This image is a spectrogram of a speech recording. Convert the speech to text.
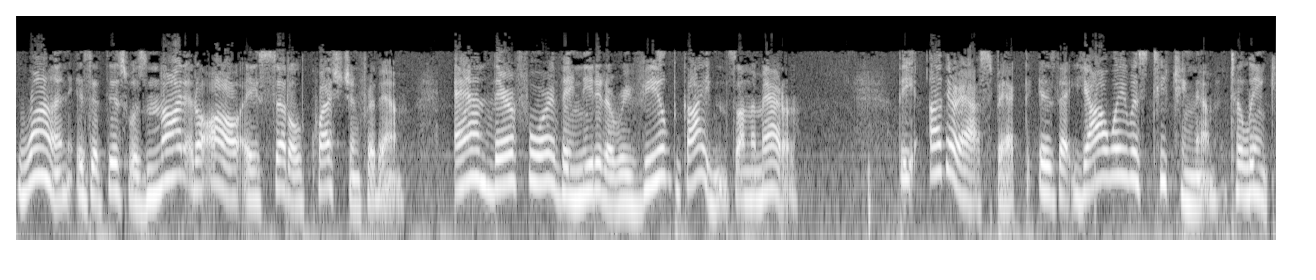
One is that this was not at all a settled question for them, and therefore they needed a revealed guidance on the matter. The other aspect is that Yahweh was teaching them to link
